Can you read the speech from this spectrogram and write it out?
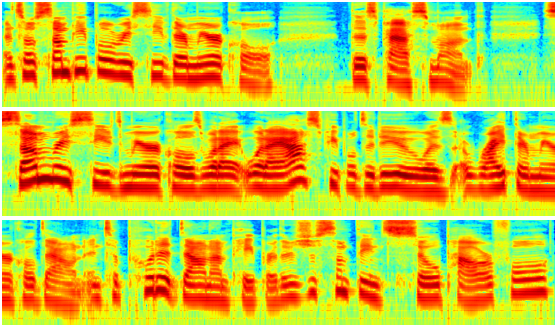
and so some people received their miracle this past month. Some received miracles. What I what I asked people to do was write their miracle down and to put it down on paper. There's just something so powerful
